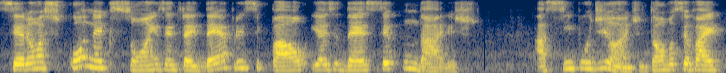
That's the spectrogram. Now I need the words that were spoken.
Serão as conexões entre a ideia principal e as ideias secundárias. Assim por diante. Então, você vai,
